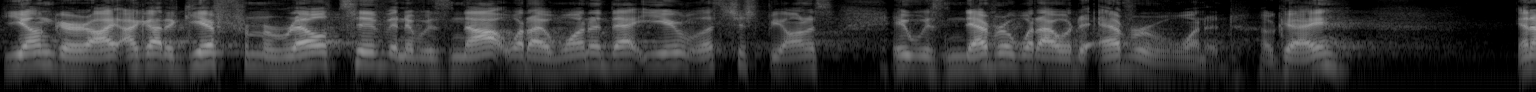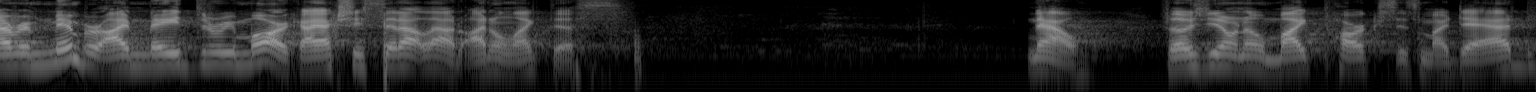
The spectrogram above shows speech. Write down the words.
younger, I, I, got a gift from a relative and it was not what I wanted that year. Well, let's just be honest, it was never what I would ever have wanted, okay? And I remember I made the remark, I actually said out loud, I don't like this. Now, for those of you who don't know, Mike Parks is my dad.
